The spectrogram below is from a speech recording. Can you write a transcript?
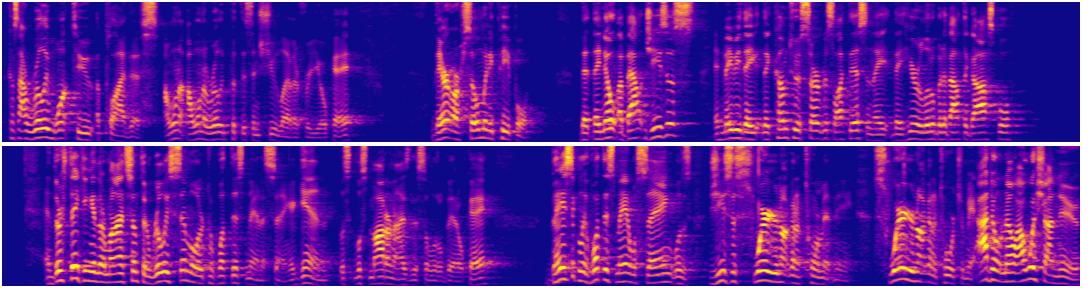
because I really want to apply this. I want to, I want to really put this in shoe leather for you, okay? There are so many people that they know about Jesus, and maybe they, they come to a service like this and they, they hear a little bit about the gospel. And they're thinking in their mind something really similar to what this man is saying. Again, let's, let's modernize this a little bit, okay? Basically, what this man was saying was, Jesus, swear you're not going to torment me. Swear you're not going to torture me. I don't know. I wish I knew.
